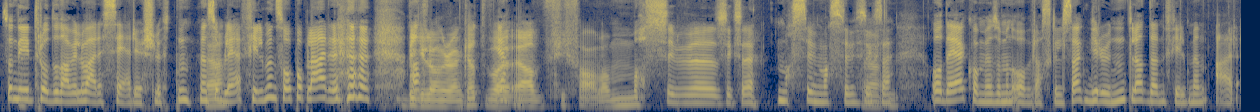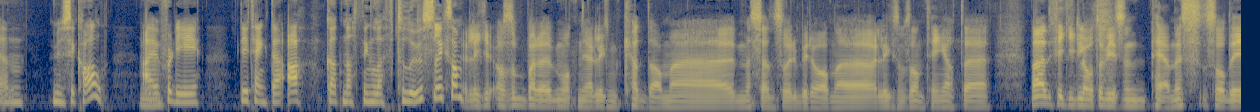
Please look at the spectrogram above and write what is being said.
som de trodde da ville være serieslutten. Men så ble filmen så populær. Big Long Run Cut var, Ja. ja. fy faen, var massiv eh, suksess. Massiv, massiv suksess. Og det kom jo som en overraskelse. Grunnen til at den filmen er en musikal, er Mm. jo fordi de tenkte ah, got nothing left to lose, liksom. Liker også bare måten jeg liksom kødda med, med sensorbyråene og liksom sånne ting. At eh, nei, de fikk ikke lov til å vise en penis, så de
